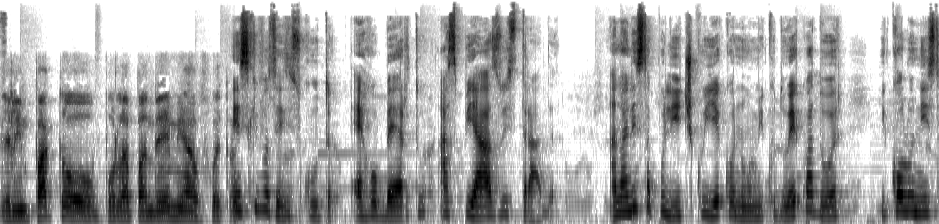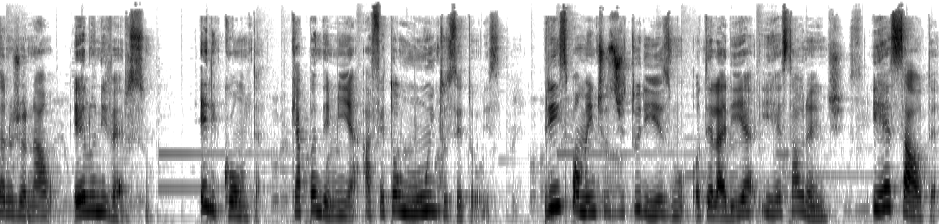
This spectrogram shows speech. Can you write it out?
O impacto por la pandemia foi. Esse que vocês escutam é Roberto Aspiazo Estrada, analista político e econômico do Equador e colunista no jornal El Universo. Ele conta que a pandemia afetou muitos setores, principalmente os de turismo, hotelaria e restaurantes, e ressalta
